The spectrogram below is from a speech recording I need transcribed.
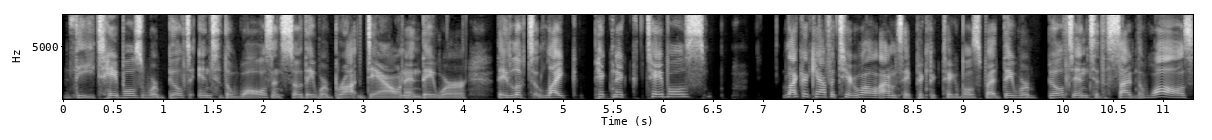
the tables were built into the walls, and so they were brought down, and they were they looked like picnic tables, like a cafeteria. Well, I don't say picnic tables, but they were built into the side of the walls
